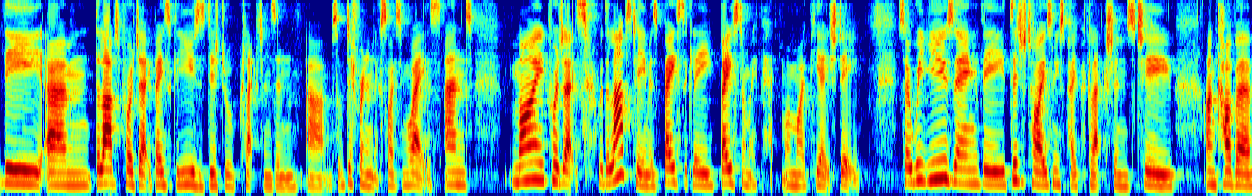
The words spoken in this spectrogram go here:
the, um, the Labs project basically uses digital collections in um, sort of different and exciting ways. And my project with the labs team is basically based on my, on my PhD. So we're using the digitized newspaper collections to uncover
